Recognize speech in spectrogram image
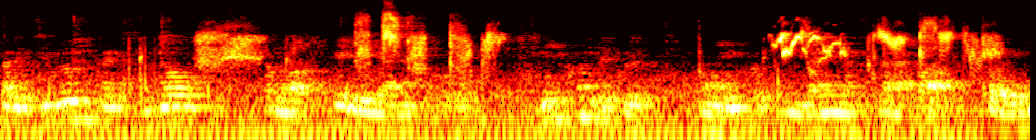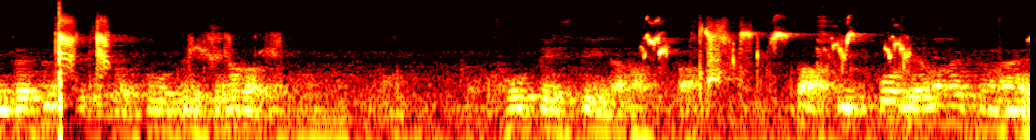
ぱり自分たちのそのエリアにこう染み込んでくるということになりますから、引退するということは想定してなかった想定していなかった。さあ、一方で山崎さんの、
